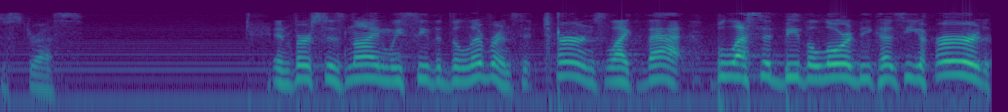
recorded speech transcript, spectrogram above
distress. In verses 9, we see the deliverance. It turns like that. Blessed be the Lord because he heard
